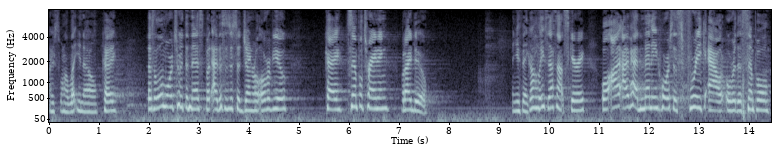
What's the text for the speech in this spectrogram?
I just want to let you know, okay? There's a little more to it than this, but I, this is just a general overview. Okay? Simple training, what I do. And you think, oh, Lisa, that's not scary. Well, I, I've had many horses freak out over this simple,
